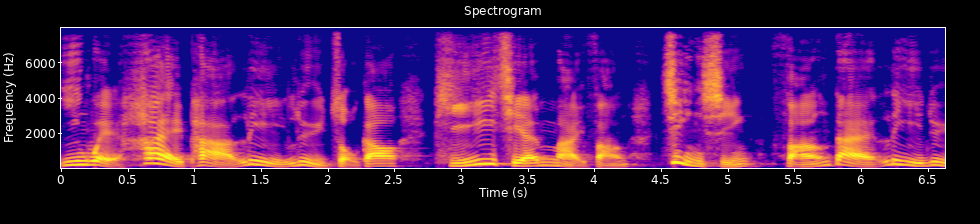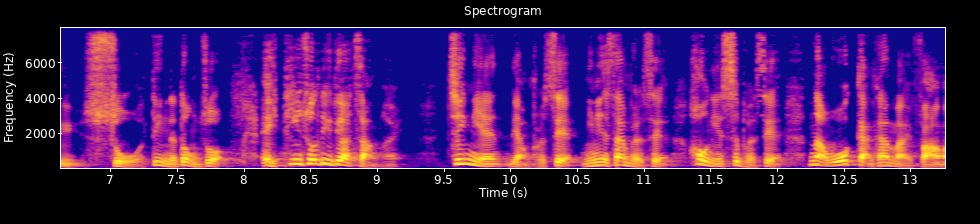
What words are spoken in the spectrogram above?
因为害怕利率走。高提前买房进行房贷利率锁定的动作，哎，听说利率要涨哎，今年两 percent，明年三 percent，后年四 percent，那我赶快买房，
